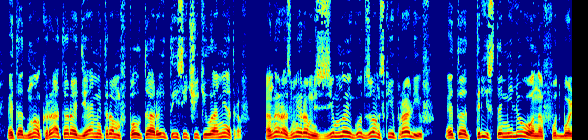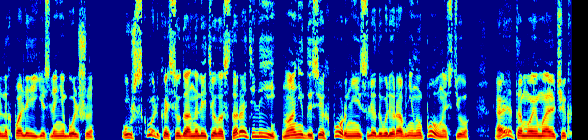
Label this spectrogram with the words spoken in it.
— это дно кратера диаметром в полторы тысячи километров. Она размером с земной Гудзонский пролив. Это 300 миллионов футбольных полей, если не больше. Уж сколько сюда налетело старателей, но они до сих пор не исследовали равнину полностью. А это, мой мальчик,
